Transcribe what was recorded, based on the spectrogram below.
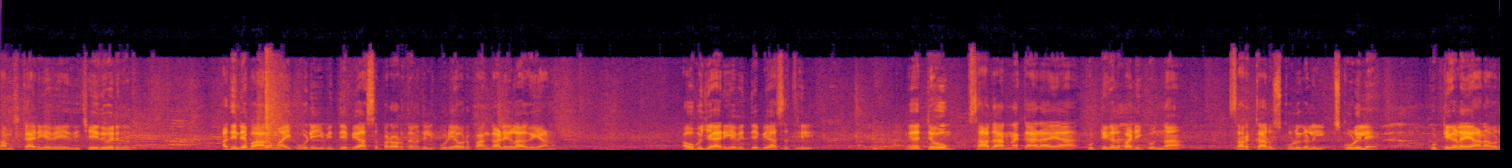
സാംസ്കാരിക വേദി ചെയ്തു വരുന്നത്. അതിന്റെ ഭാഗമായി കൂടി വിദ്യാഭ്യാസ പ്രവർത്തനത്തിൽ കൂടി അവർ പങ്കാളികളാകുകയാണ്. ഔപചാരിക വിദ്യാഭ്യാസത്തിൽ ഏറ്റവും സാധാരണക്കാരായ കുട്ടികൾ പഠിക്കുന്ന സർക്കാർ സ്കൂളുകളിൽ സ്കൂളിലെ കുട്ടികളെയാണ് അവർ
